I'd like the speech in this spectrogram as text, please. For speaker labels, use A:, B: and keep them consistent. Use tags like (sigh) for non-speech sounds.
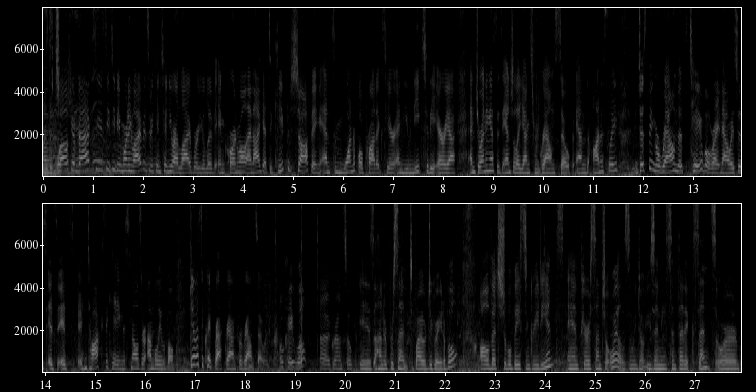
A: Welcome back to CTV Morning Live as we continue our live where you live in Cornwall and I get to keep shopping and some wonderful products here and unique to the area. And joining us is Angela Youngs from Ground Soap. And honestly, just being around this table right now, it's just, it's, it's intoxicating. The smells are unbelievable. Give us a quick background for Ground Soap.
B: Okay, well, uh, ground soap is 100% biodegradable, all vegetable based ingredients, and pure essential oils. And we don't use any synthetic scents or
